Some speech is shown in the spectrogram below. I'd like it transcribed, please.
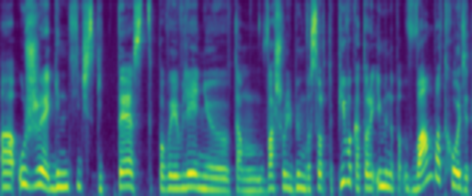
А, уже генетический тест по выявлению там вашего любимого сорта пива, который именно вам подходит,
